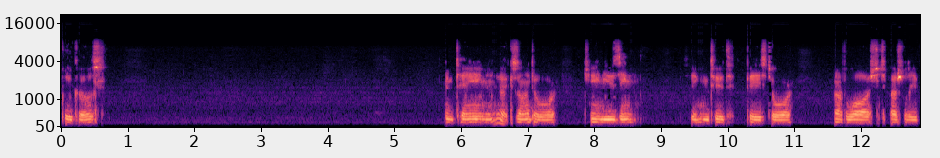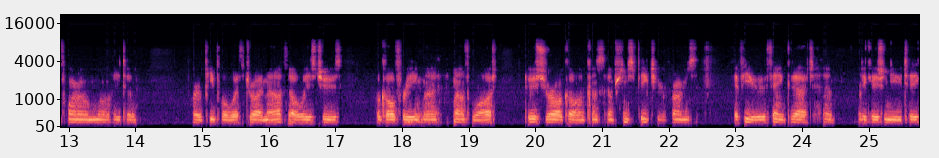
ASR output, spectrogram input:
glucose. Maintain excellent or gene using Thinking toothpaste or mouthwash, especially formulated for people with dry mouth. Always choose alcohol-free mouthwash. Reduce your alcohol consumption. Speak to your pharmacist if you think that uh, medication you take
